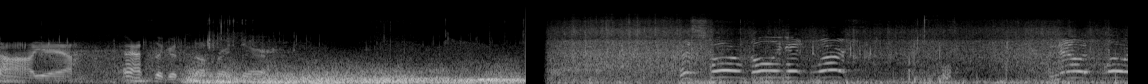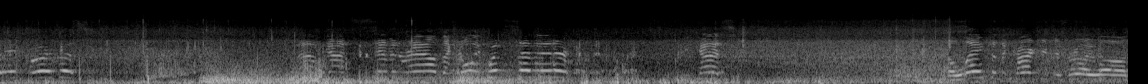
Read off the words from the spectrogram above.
Oh yeah, that's the good stuff right there. This storm's only getting worse. And now it's blowing in towards us. I've got seven rounds. I can only put seven in her because the length of the cartridge is really long.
